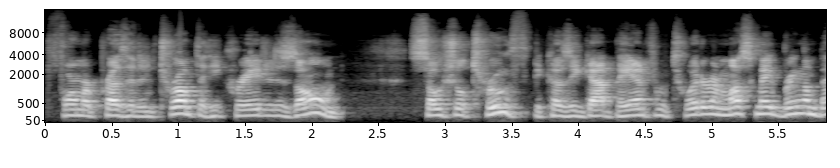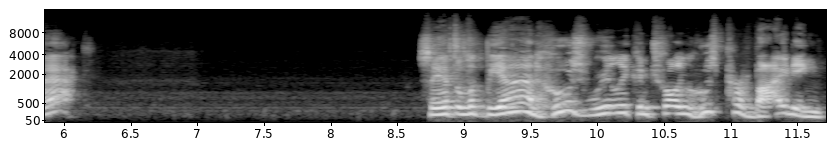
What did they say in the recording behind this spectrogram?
former President Trump, that he created his own social truth because he got banned from Twitter and Musk may bring him back. So you have to look beyond who's really controlling, who's providing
